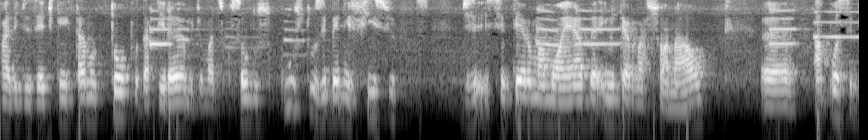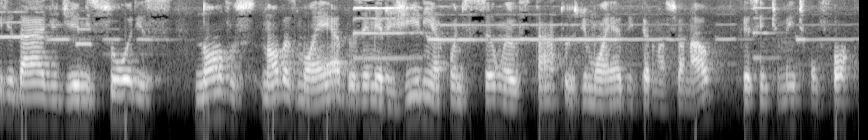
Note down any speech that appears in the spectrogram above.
vale dizer, de quem está no topo da pirâmide, uma discussão dos custos e benefícios de se ter uma moeda internacional, uh, a possibilidade de emissores novos, novas moedas emergirem a condição, é o status de moeda internacional, recentemente com foco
